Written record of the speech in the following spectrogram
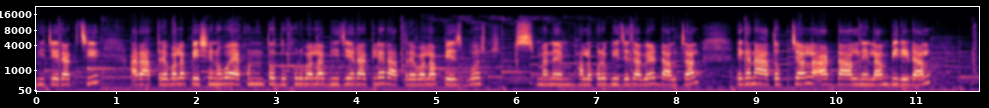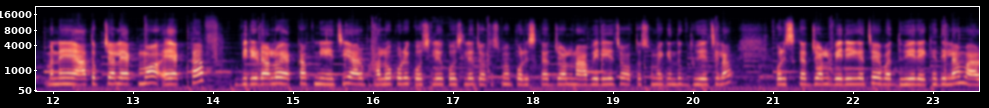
ভিজিয়ে রাখছি। আর রাত্রেবেলা পেশে নেব। এখন তো দুপুরবেলা ভিজিয়ে রাখলে রাত্রেবেলা পেশবো মানে ভালো করে ভিজে যাবে ডাল চাল। এখানে আতপ চাল আর ডাল নিলাম, বিড়ি ডাল। মানে আতপ চাল এক ম, এক কাপ, বিড়ি ডালও এক কাপ নিয়েছি। আর ভালো করে কষলে কষলে যত সময় পরিষ্কার জল না বেরিয়েছে, অত সময় কিন্তু ধুয়েছিলাম। পরিষ্কার জল বেরিয়ে গেছে, এবার ধুয়ে রেখে দিলাম। আর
